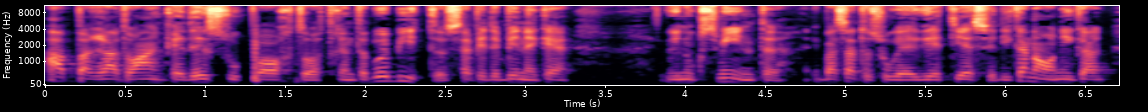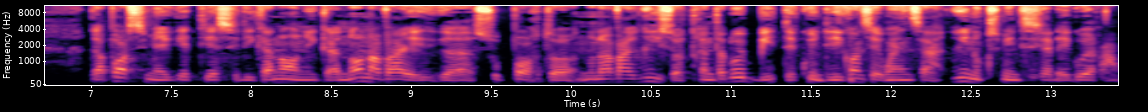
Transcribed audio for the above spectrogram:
ha parlato anche del supporto a 32 bit, sapete bene che Linux Mint è basato sulle LTS di Canonical, la prossima LTS di Canonical non avrà il supporto, non avrà l'ISO a 32 bit e quindi di conseguenza Linux Mint si adeguerà.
